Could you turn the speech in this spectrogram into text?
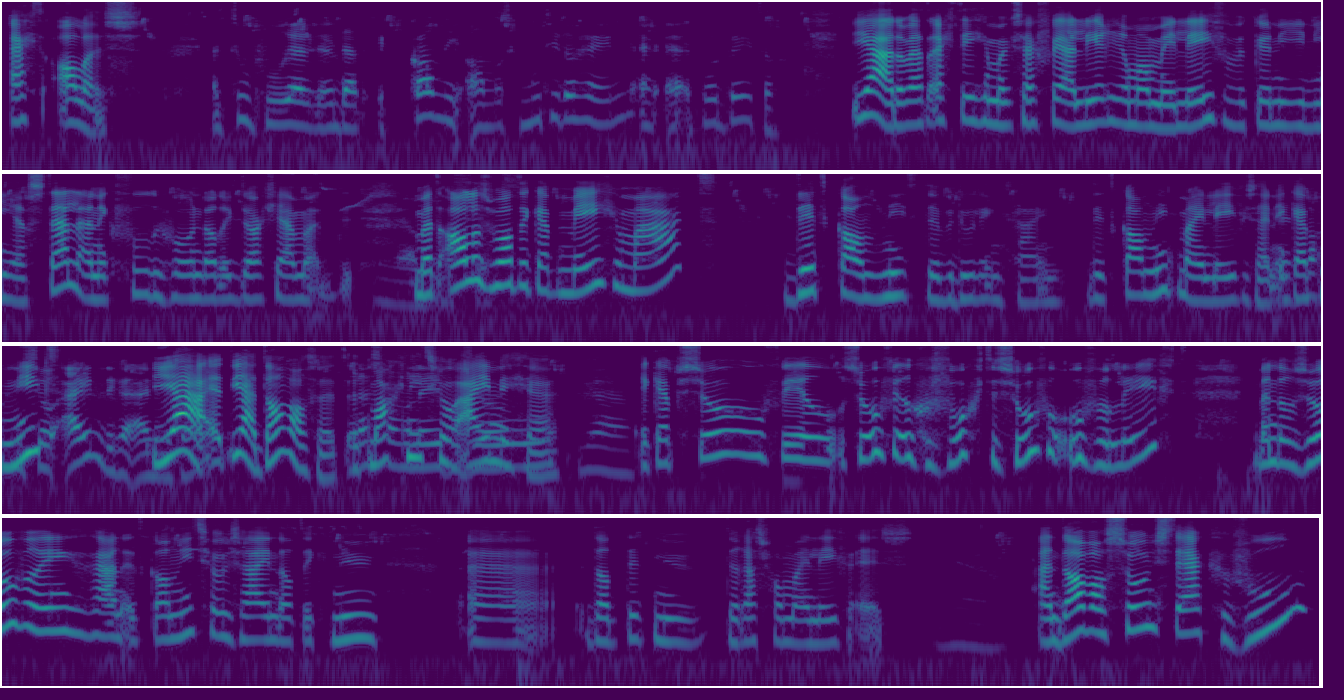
Echt alles. En toen voelde dus inderdaad, ik kan niet anders, ik moet hier doorheen. En, en het wordt beter. Ja, er werd echt tegen me gezegd van ja, leer hier maar mee leven. We kunnen je niet herstellen. En ik voelde gewoon dat ik dacht, ja, maar Ja, met alles wat ik heb meegemaakt, dit kan niet de bedoeling zijn. Dit kan niet mijn leven zijn. Het Ik heb mag niet... zo eindigen eigenlijk. Ja, het, ja, dat was het. Het mag niet zo eindigen. Ja. Ik heb zoveel, zoveel gevochten, zoveel overleefd. Ik ben er zoveel heen gegaan. Het kan niet zo zijn dat ik nu, eh, dat dit nu de rest van mijn leven is. Ja. En dat was zo'n sterk gevoel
